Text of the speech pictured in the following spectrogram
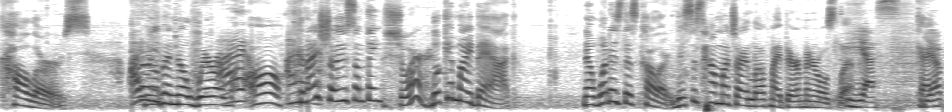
colors. I, don't, even know where I, want. Oh, can I show you something? Sure. Look at my bag. Now, what is this color? This is how much I love my Bare Minerals lip. Yes. Okay. Yep.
